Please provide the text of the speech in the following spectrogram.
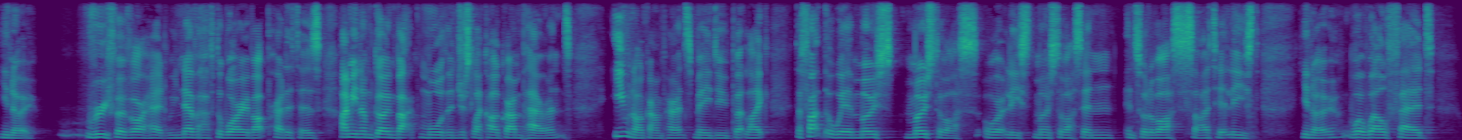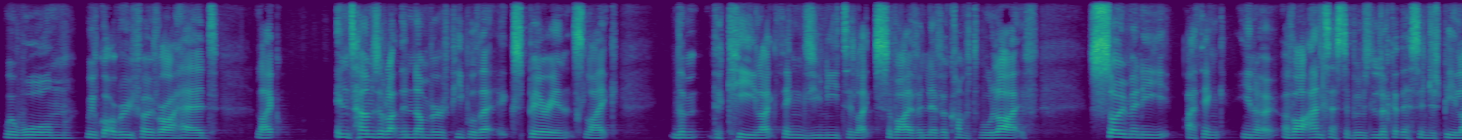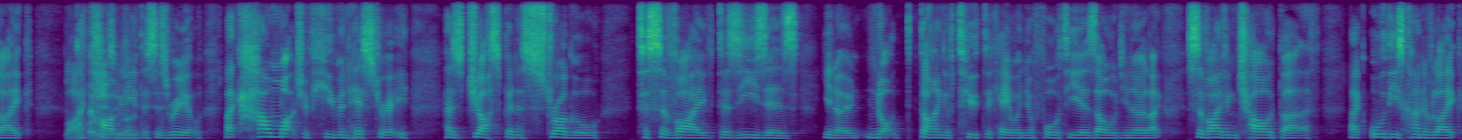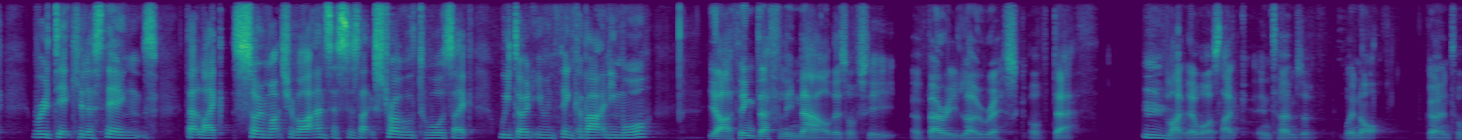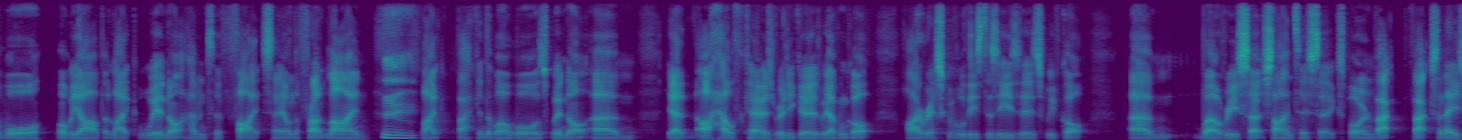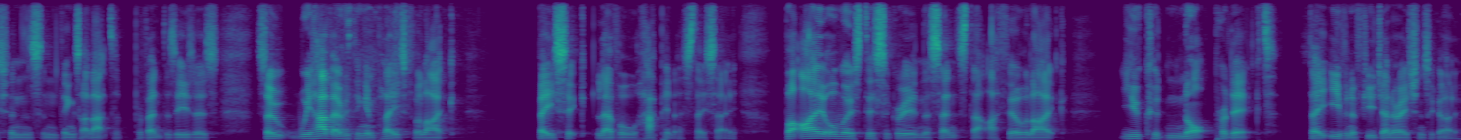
you know, roof over our head. We never have to worry about predators. I mean, I'm going back more than just like our grandparents. Even our grandparents may do, but like the fact that we're most most of us, or at least most of us in in sort of our society, at least, you know, we're well fed, we're warm, we've got a roof over our head. Like in terms of like the number of people that experience like the the key like things you need to like survive and live a comfortable life. So many, I think, you know, of our ancestors look at this and just be like, Life I can't believe this is real. Like how much of human history has just been a struggle to survive diseases, you know, not dying of tooth decay when you're 40 years old, you know, like surviving childbirth, like all these kind of like ridiculous things that like so much of our ancestors like struggled towards like we don't even think about anymore. Yeah, I think definitely now there's obviously a very low risk of death, Mm. like there was, like in terms of we're not going to war. Well, we are, but like we're not having to fight, say, on the front line, Mm. like back in the world wars. We're not, um, yeah, our healthcare is really good. We haven't got high risk of all these diseases. We've got um, well researched scientists that are exploring vac- vaccinations and things like that to prevent diseases. So we have everything in place for like basic level happiness, they say. But I almost disagree in the sense that I feel like you could not predict, say, even a few generations ago,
